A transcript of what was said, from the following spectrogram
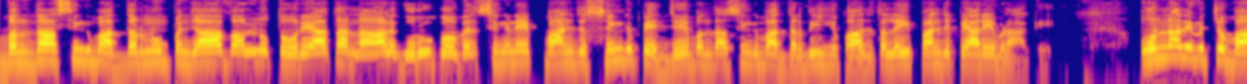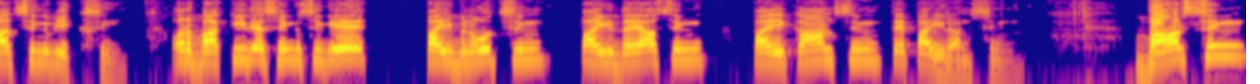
ਬੰਦਾ ਸਿੰਘ ਬਹਾਦਰ ਨੂੰ ਪੰਜਾਬ ਵੱਲ ਨੂੰ ਤੋਰਿਆ ਤਾਂ ਨਾਲ ਗੁਰੂ ਗੋਬਿੰਦ ਸਿੰਘ ਨੇ ਪੰਜ ਸਿੰਘ ਭੇਜੇ ਬੰਦਾ ਸਿੰਘ ਬਹਾਦਰ ਦੀ ਹਿਫਾਜ਼ਤ ਲਈ ਪੰਜ ਪਿਆਰੇ ਬਣਾ ਕੇ। ਉਹਨਾਂ ਦੇ ਵਿੱਚੋਂ ਬਾਜ ਸਿੰਘ ਵੀ ਇੱਕ ਸੀ। ਔਰ ਬਾਕੀ ਦੇ ਸਿੰਘ ਸੀਗੇ ਭਾਈ ਵਿਨੋਦ ਸਿੰਘ, ਭਾਈ ਦਇਆ ਸਿੰਘ, ਭਾਈ ਕਾਨ ਸਿੰਘ ਤੇ ਭਾਈ ਰਣ ਸਿੰਘ। ਬਾਜ ਸਿੰਘ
